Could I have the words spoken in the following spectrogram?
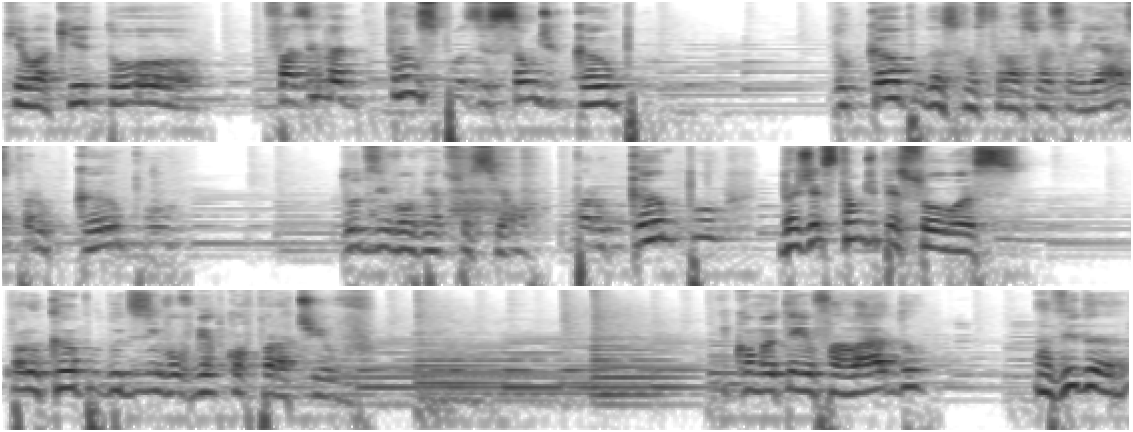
que eu aqui estou fazendo a transposição de campo do campo das constelações familiares para o campo do desenvolvimento social, para o campo da gestão de pessoas, para o campo do desenvolvimento corporativo. E como eu tenho falado, a vida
